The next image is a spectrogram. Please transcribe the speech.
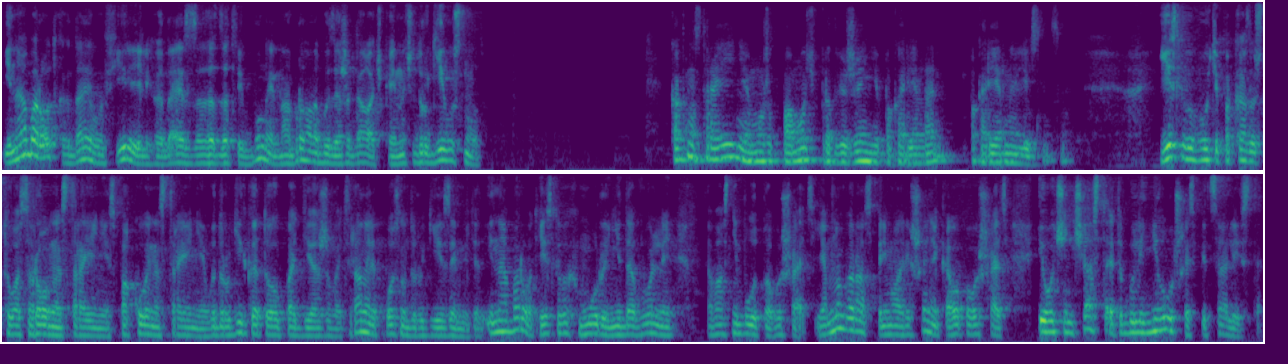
И наоборот, когда я в эфире или когда я за, за, за трибуной, наоборот, надо быть зажигалочкой, иначе другие уснут. Как настроение может помочь в продвижении по карьерной, по карьерной лестнице? Если вы будете показывать, что у вас ровное настроение, спокойное настроение, вы других готовы поддерживать, рано или поздно другие заметят. И наоборот, если вы хмурый, недовольный, вас не будут повышать. Я много раз принимал решение, кого повышать. И очень часто это были не лучшие специалисты,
